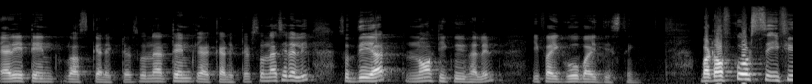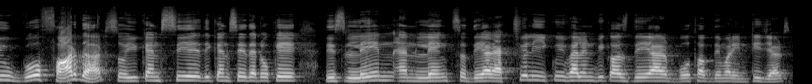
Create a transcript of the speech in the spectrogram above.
array 10 cross character. So, 10 character. So, naturally, so they are not equivalent if I go by this thing. But of course, if you go further, so you can see you can say that okay, this lane and length, so they are actually equivalent because they are both of them are integers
